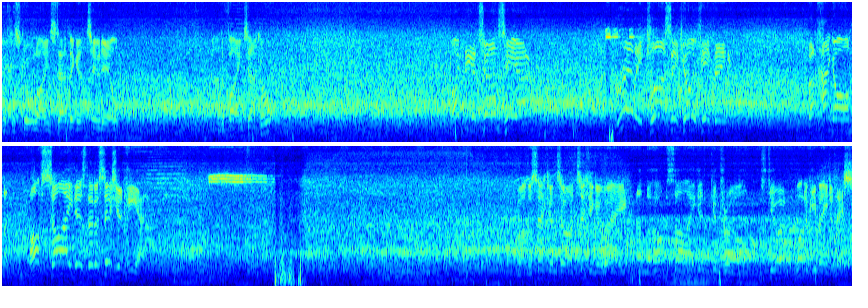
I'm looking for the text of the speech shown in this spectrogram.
with the scoreline standing at 2 0. And a fine tackle. Might be a chance here. Really classy goalkeeping. But hang on, offside is the decision here. Well, the seconds are ticking away, and the home side in control. Stuart, what have you made of this?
